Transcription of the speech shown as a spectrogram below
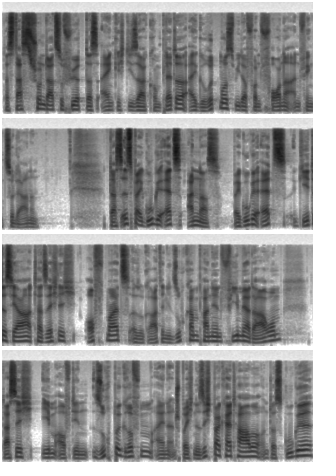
dass das schon dazu führt, dass eigentlich dieser komplette Algorithmus wieder von vorne anfängt zu lernen. Das ist bei Google Ads anders. Bei Google Ads geht es ja tatsächlich oftmals, also gerade in den Suchkampagnen, viel mehr darum, dass ich eben auf den Suchbegriffen eine entsprechende Sichtbarkeit habe und dass Google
